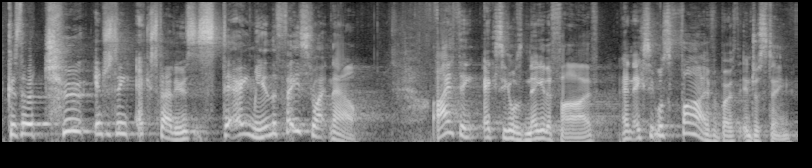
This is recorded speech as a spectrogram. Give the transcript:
because there are two interesting x values staring me in the face right now. I think x equals negative 5 and x equals 5 are both interesting.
